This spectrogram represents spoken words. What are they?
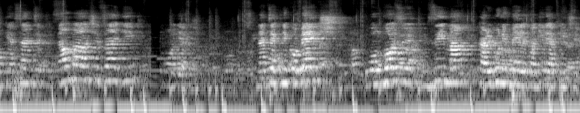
Okay, asante. Naomba wachezaji mmoja na technical bench, uongozi mzima, karibuni mbele kwa ajili ya picha.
